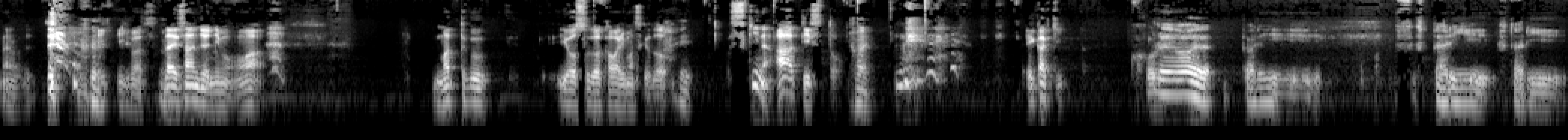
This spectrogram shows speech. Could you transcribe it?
なるほど。いいきます。第32問は、全く様子が変わりますけど、きなアーティスト、はい。絵描き。これはやっぱり2人2人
